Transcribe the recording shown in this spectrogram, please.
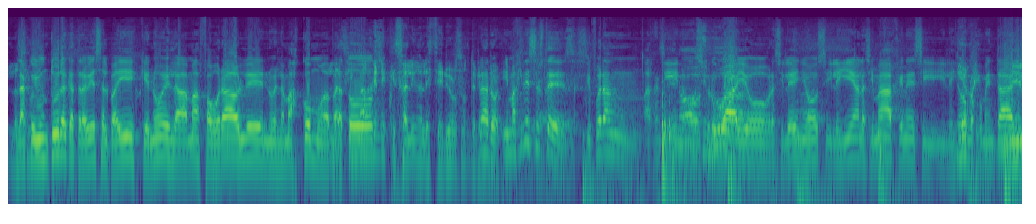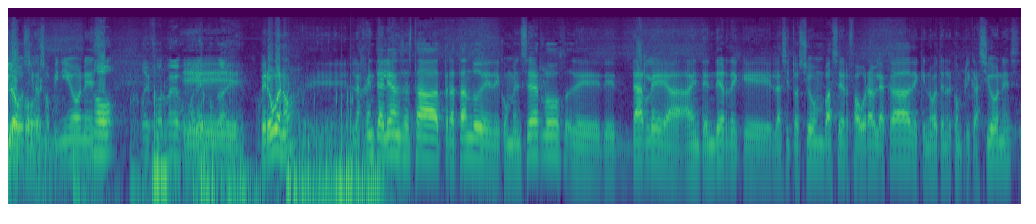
La coyuntura que atraviesa el país, que no es la más favorable, no es la más cómoda para Las todos. imágenes que salen al exterior son terribles. Claro, imagínense ustedes, si fueran argentinos, no, uruguayos, brasileños, y les llegan las imágenes y, y les No, llegan los comentarios loco, y las eh. opiniones. No, no hay forma de como en la época de- Eh, pero bueno, eh, la gente de Alianza está tratando de, de convencerlos, de, de darle a, a entender de que la situación va a ser favorable acá, de que no va a tener complicaciones.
